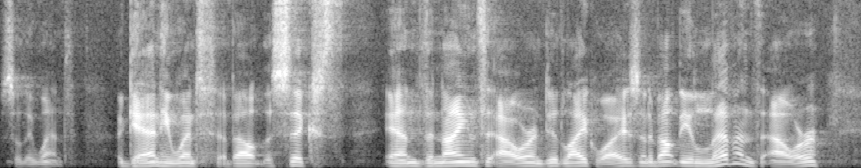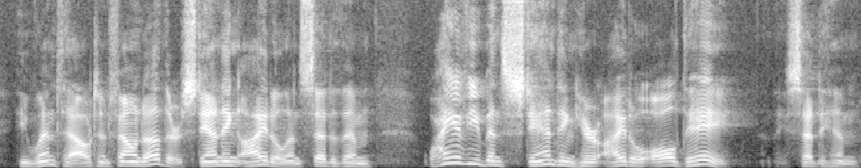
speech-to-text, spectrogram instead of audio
So they went. Again, he went about the sixth and the ninth hour, and did likewise. And about the eleventh hour, he went out and found others standing idle, and said to them, Why have you been standing here idle all day? And they said to him,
